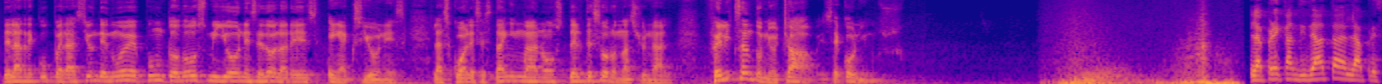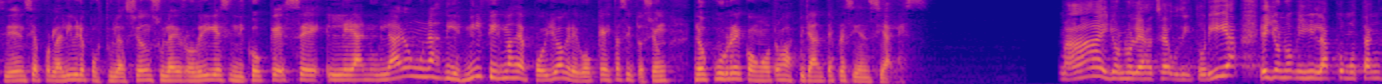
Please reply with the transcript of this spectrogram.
de la recuperación de 9.2 millones de dólares en acciones, las cuales están en manos del Tesoro Nacional. Félix Antonio Chávez, Econius. La precandidata a la presidencia por la libre postulación, Zulay Rodríguez, indicó que se le anularon unas 10.000 firmas de apoyo. Agregó que esta situación no ocurre con otros aspirantes presidenciales. Ah, ellos no les hacen auditoría, ellos no vigilan cómo están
